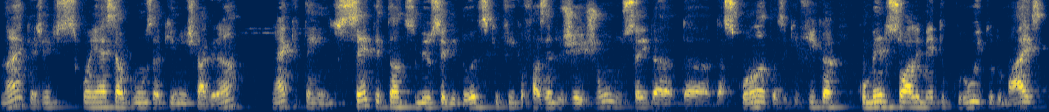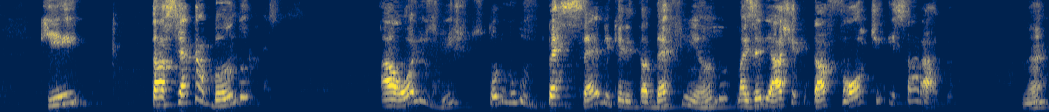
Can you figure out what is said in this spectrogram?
né? Que a gente conhece alguns aqui no Instagram, né? Que tem cento e tantos mil seguidores, que fica fazendo jejum, não sei da, da, das quantas, e que fica comendo só alimento cru e tudo mais, que está se acabando a olhos vistos, todo mundo percebe que ele está definhando, mas ele acha que está forte e sarado, né?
